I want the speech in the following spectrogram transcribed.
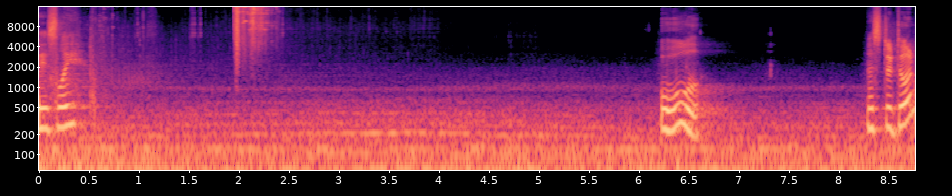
A. Oh. Mr. Dun?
